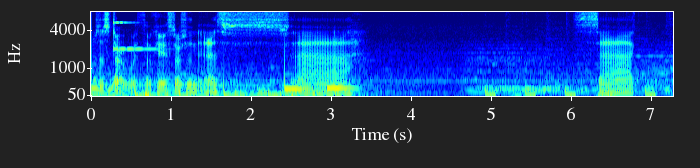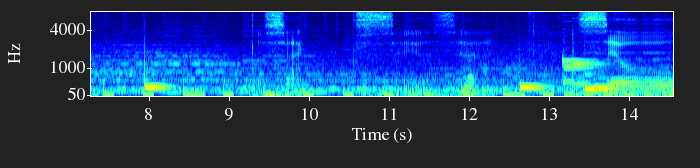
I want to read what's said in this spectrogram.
What does it start with? Okay, it starts with an S. Sa, sac, sac, sa, sa, sil,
